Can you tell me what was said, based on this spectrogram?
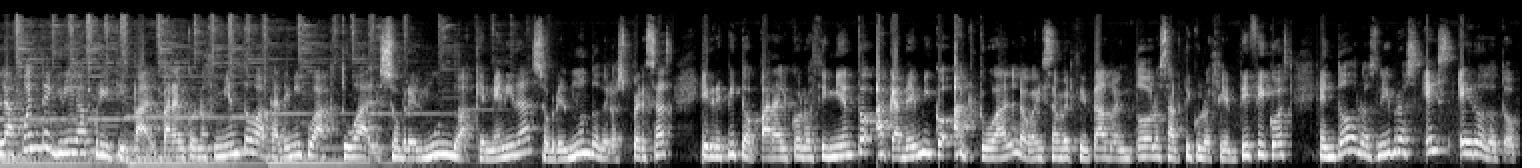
La fuente griega principal para el conocimiento académico actual sobre el mundo aqueménida, sobre el mundo de los persas, y repito, para el conocimiento académico actual, lo vais a ver citado en todos los artículos científicos, en todos los libros, es Heródoto,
